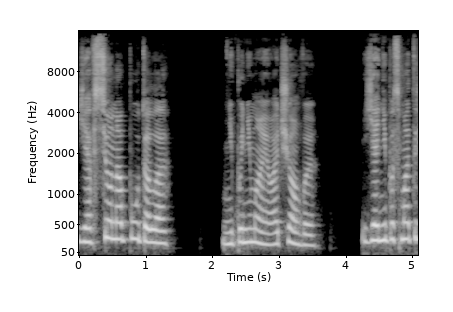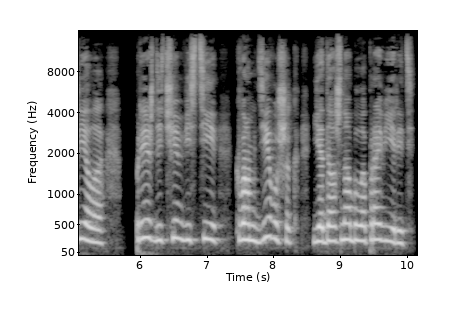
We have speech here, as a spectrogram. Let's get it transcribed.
Я все напутала». «Не понимаю, о чем вы?» «Я не посмотрела. Прежде чем вести к вам девушек, я должна была проверить,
